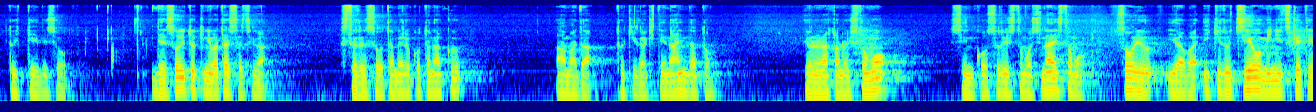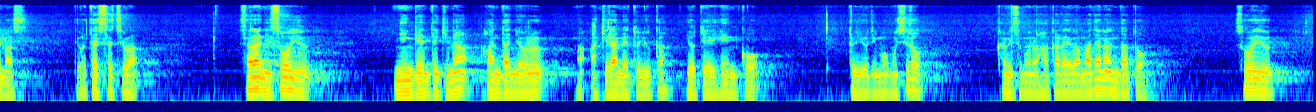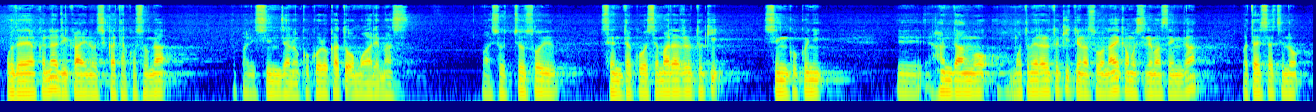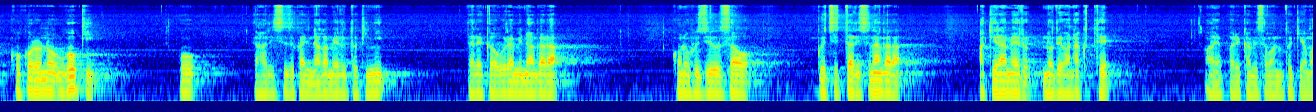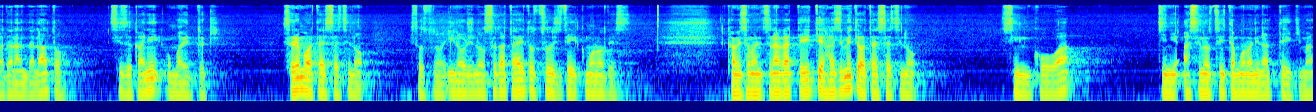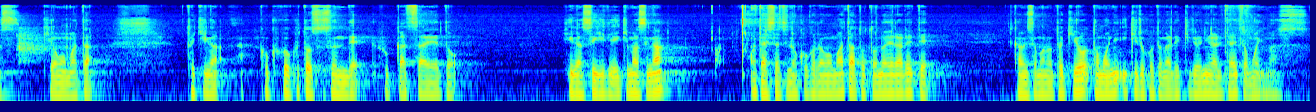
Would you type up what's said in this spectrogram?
と言っていいでしょう。でそういう時に私たちがストレスをためることなくああまだ時が来てないんだと。世の中の人も信仰する人もしない人もそういういわば生きる知恵を身につけています。で私たちはさらにそういう人間的な判断による、ま、諦めというか予定変更というよりもむしろ神様の計らいはまだなんだとそういう穏やかな理解の仕方こそがやっぱり信者の心かと思われます、まあ、しょっちゅうそういう選択を迫られる時深刻に、えー、判断を求められる時っていうのはそうないかもしれませんが私たちの心の動きをやはり静かに眺める時に誰かを恨みながらこの不自由さを愚痴ったりしながら諦めるのではなくてあやっぱり神様の時はまだなんだなと静かに思える時。それも私たちの一つの祈りの姿へと通じていくものです。神様につながっていて初めて私たちの信仰は地に足のついたものになっていきます。今日もまた時が刻々と進んで復活祭へと日が過ぎていきますが私たちの心もまた整えられて神様の時を共に生きることができるようになりたいと思います。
